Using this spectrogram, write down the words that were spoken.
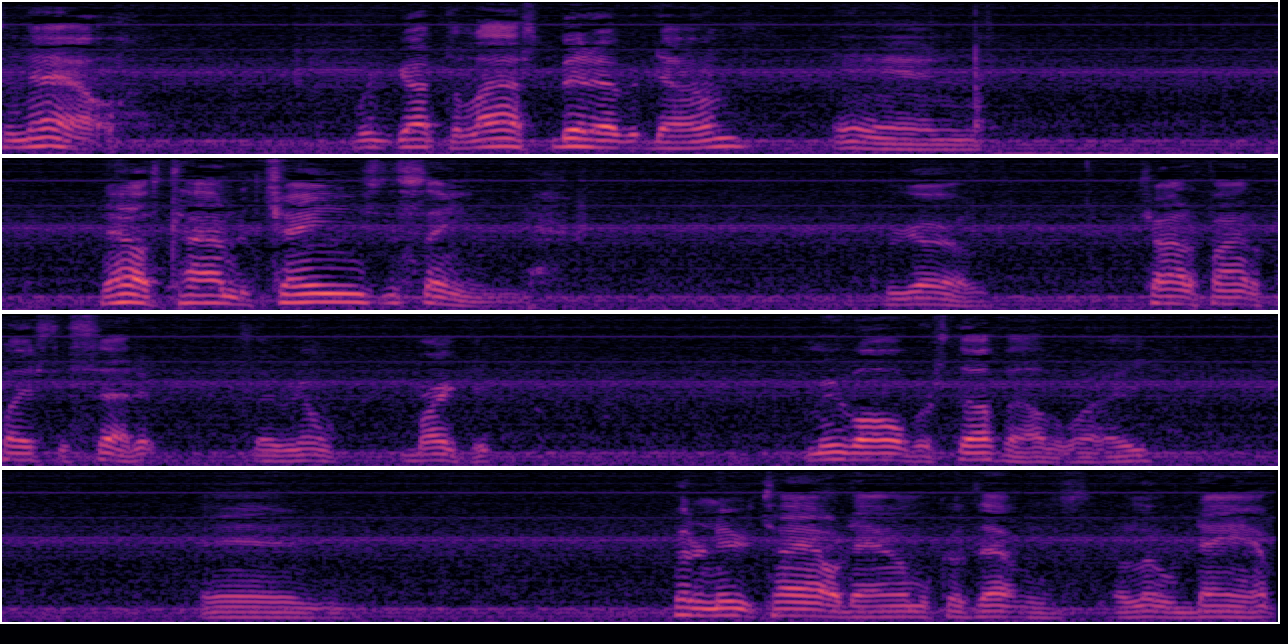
So now we've got the last bit of it done and now it's time to change the scene. We gotta try to find a place to set it so we don't break it. Move all of our stuff out of the way and put a new towel down because that was a little damp.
